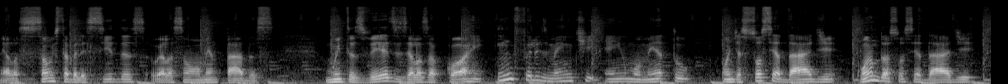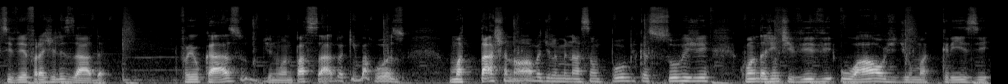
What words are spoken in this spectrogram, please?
elas são estabelecidas ou elas são aumentadas. Muitas vezes elas ocorrem, infelizmente, em um momento onde a sociedade, quando a sociedade se vê fragilizada. Foi o caso de no ano passado aqui em Barroso, uma taxa nova de iluminação pública surge quando a gente vive o auge de uma crise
